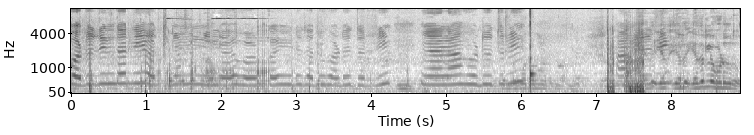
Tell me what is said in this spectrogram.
ಹೊಡೆದಿಂದ ರೀ ಅತ್ತಿಗೆಮ್ಮನ ಇಲ್ಲೇ ಹಿಡಿದು ಹೊಡೆದ್ರು? ಎಲ್ಲ ಹೊಡೆದ್ರಿ? ಎದರ್ಲೆ ಹೊಡೆದ್ರು?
